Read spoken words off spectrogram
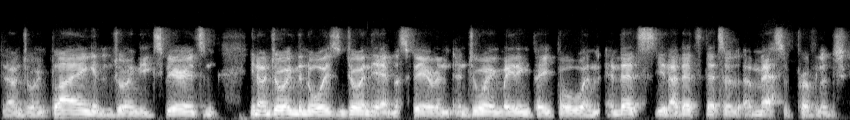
you know enjoying playing and enjoying the experience and you know enjoying the noise, enjoying the atmosphere, and enjoying meeting people, and and that's you know that's that's a, a massive privilege.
